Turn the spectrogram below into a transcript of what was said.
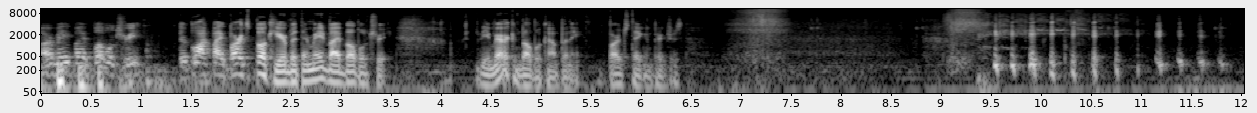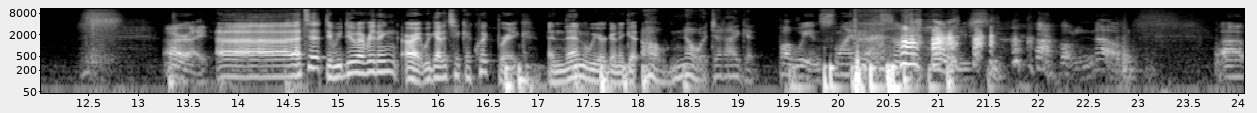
are made by BubbleTree. They're blocked by Bart's book here, but they're made by BubbleTree, the American bubble company. Bart's taking pictures. All right. Uh, that's it. Did we do everything? All right. We got to take a quick break, and then we are going to get. Oh no! Did I get bubbly and slimy on something? Oh no! Uh,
